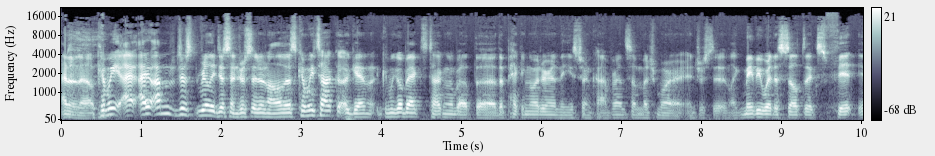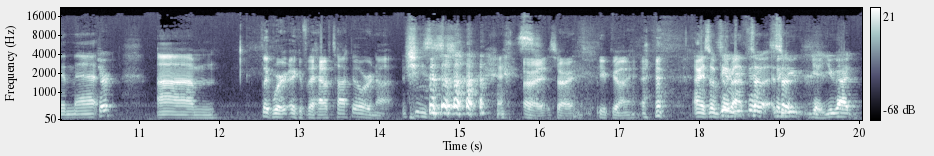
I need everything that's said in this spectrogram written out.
I don't know. Can we? I, I, I'm just really disinterested in all of this. Can we talk again? Can we go back to talking about the the pecking order in the Eastern Conference? I'm much more interested in like maybe where the Celtics fit in that. Sure. Um, It's like where like if they have taco or not. Jesus. All right, sorry. Keep going. All right. So, So, you think- so, so so you, yeah, you got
